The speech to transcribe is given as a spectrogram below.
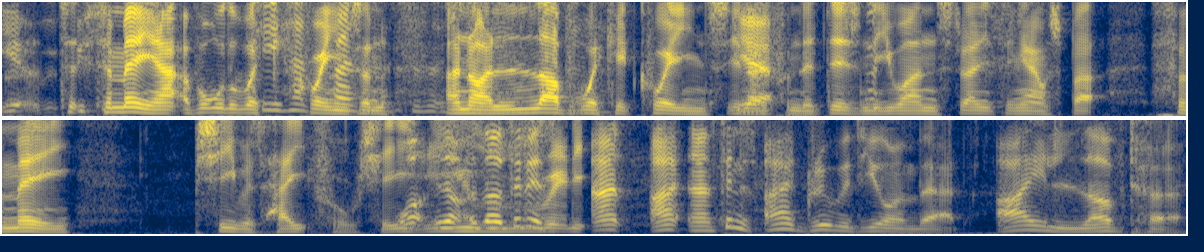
yeah, uh, to, to me, out of all the Wicked Queens, presence, and, and I love yeah. Wicked Queens, you yeah. know, from the Disney ones to anything else. But for me, she was hateful. She, well, no, the thing really... is, and, I, and the thing is, I agree with you on that. I loved her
